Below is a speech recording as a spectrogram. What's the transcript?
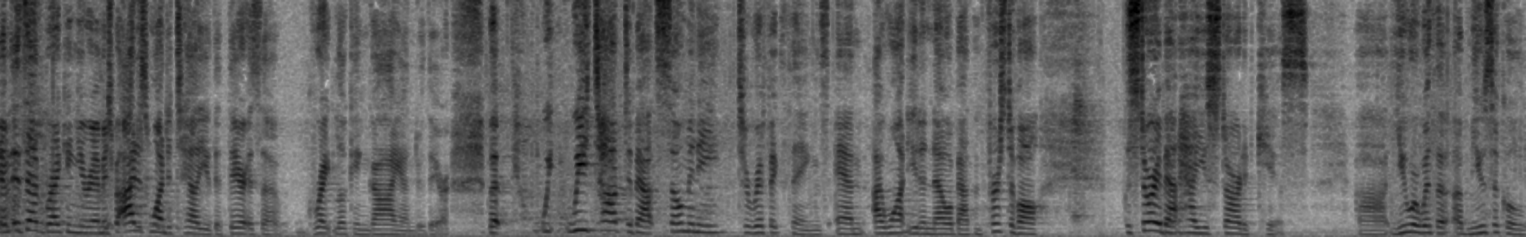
And Is that breaking your image? But I just wanted to tell you that there is a great looking guy under there. But we, we talked about so many terrific things, and I want you to know about them. First of all, the story about how you started KISS. Uh, you were with a, a musical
